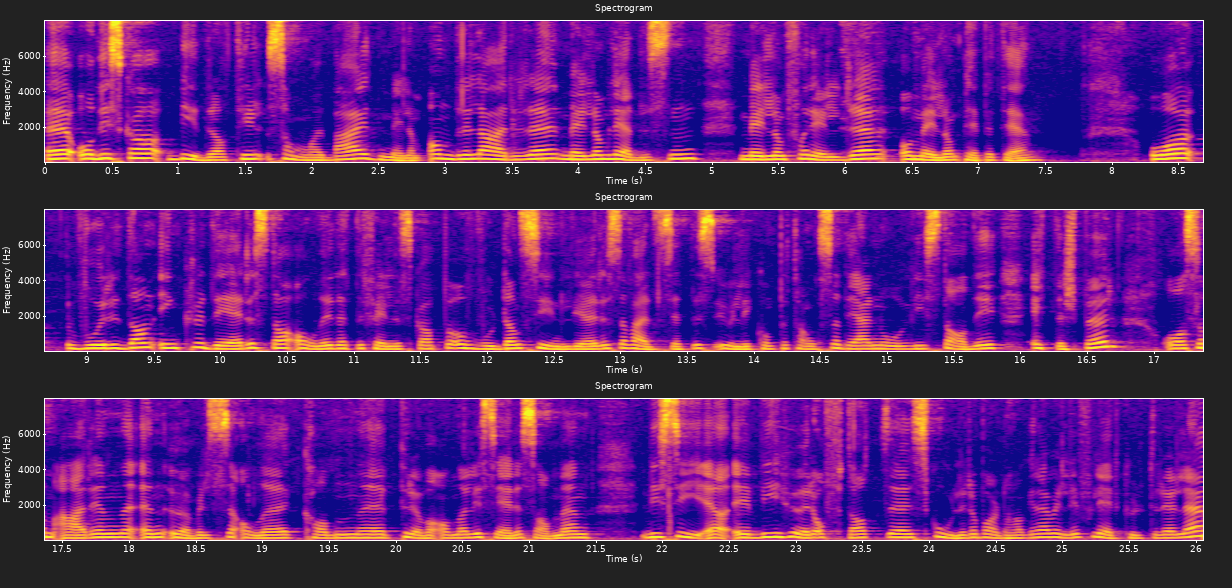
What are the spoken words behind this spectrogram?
Eh, og de skal bidra til samarbeid mellom andre lærere, mellom ledelsen, mellom foreldre og mellom PPT. Og hvordan inkluderes da alle i dette fellesskapet, og hvordan synliggjøres og verdsettes ulik kompetanse? Det er noe vi stadig etterspør, og som er en, en øvelse alle kan eh, prøve å analysere sammen. Vi, sier, eh, vi, hører ofte at eh, skoler og barnehager er veldig flerkulturelle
